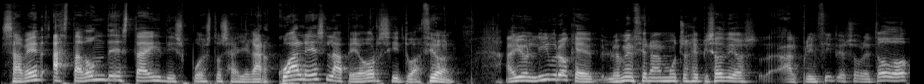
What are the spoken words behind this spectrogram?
Sabed hasta dónde estáis dispuestos a llegar, cuál es la peor situación. Hay un libro que lo he mencionado en muchos episodios, al principio sobre todo,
